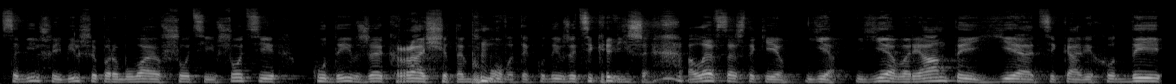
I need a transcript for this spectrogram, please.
все більше і більше перебуваю в шоці. І в шоці, куди вже краще, так би мовити, куди вже цікавіше. Але все ж таки є. Є варіанти, є цікаві ходи,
